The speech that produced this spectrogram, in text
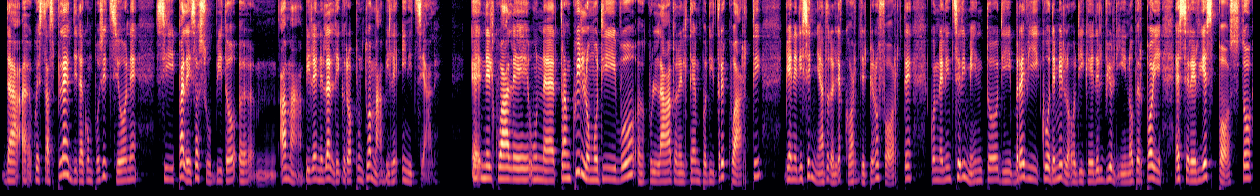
da eh, questa splendida composizione si palesa subito eh, amabile, nell'allegro appunto amabile iniziale. Eh, nel quale un tranquillo motivo, eh, cullato nel tempo di tre quarti, viene disegnato dagli accordi del pianoforte con l'inserimento di brevi code melodiche del violino per poi essere riesposto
